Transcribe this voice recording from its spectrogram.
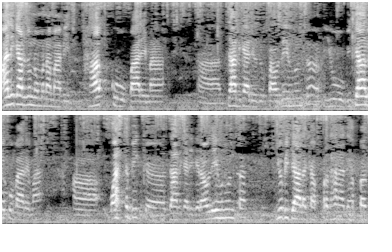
मालिकार्जुन नमुना मावि थापको बारेमा जानकारीहरू पाउँदै हुनुहुन्छ। यो विद्यालयको बारेमा वास्तविक जानकारी गराउँदै हुनुहुन्छ। यो विद्यालयका प्रधानाध्यापक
